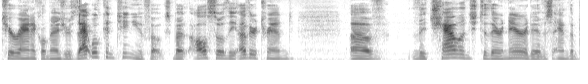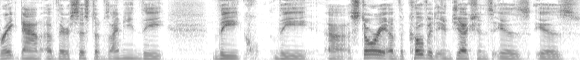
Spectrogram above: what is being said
tyrannical measures. That will continue, folks, but also the other trend of the challenge to their narratives and the breakdown of their systems. I mean the the the uh, story of the COVID injections is is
